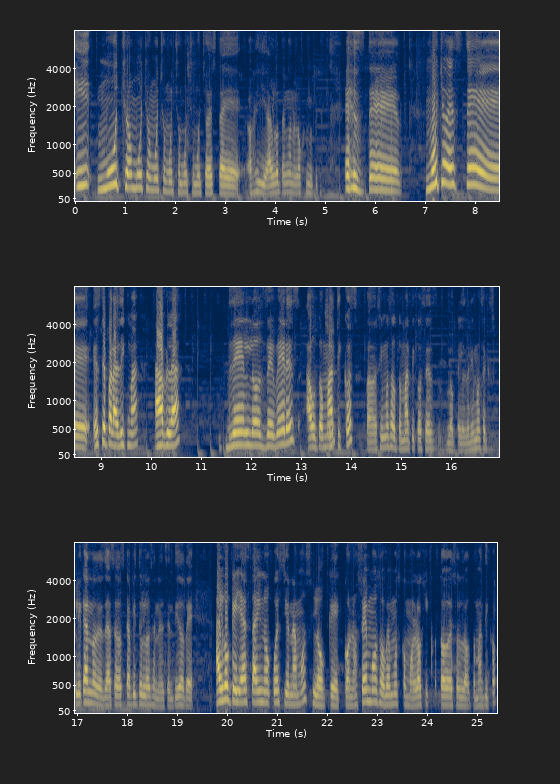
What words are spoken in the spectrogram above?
Y mucho, mucho, mucho, mucho, mucho, mucho este. Ay, algo tengo en el ojo y me pica. Este. mucho este. Este paradigma habla de los deberes automáticos. Cuando decimos automáticos es lo que les venimos explicando desde hace dos capítulos en el sentido de algo que ya está y no cuestionamos, lo que conocemos o vemos como lógico, todo eso es lo automático.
